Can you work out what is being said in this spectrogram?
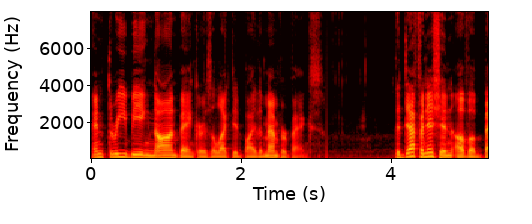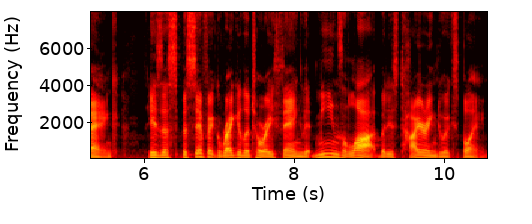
and three being non bankers elected by the member banks. The definition of a bank is a specific regulatory thing that means a lot but is tiring to explain.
